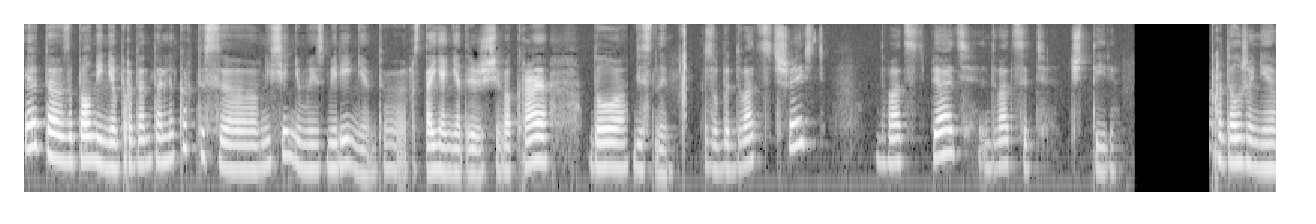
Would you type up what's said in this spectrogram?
Это заполнение парадонтальной карты с э, внесением и измерением расстояния от режущего края до десны. Зубы 26, 25, 24. Продолжение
